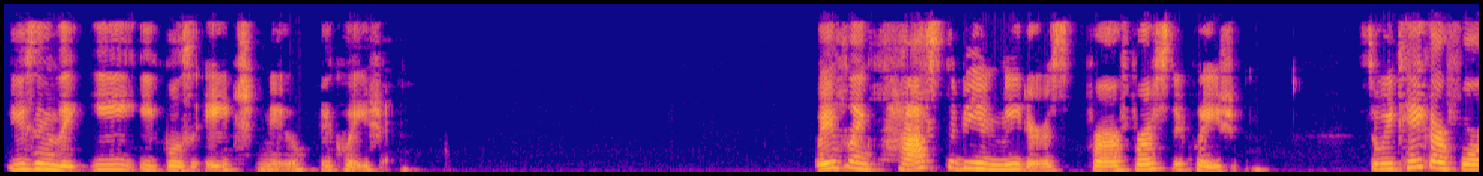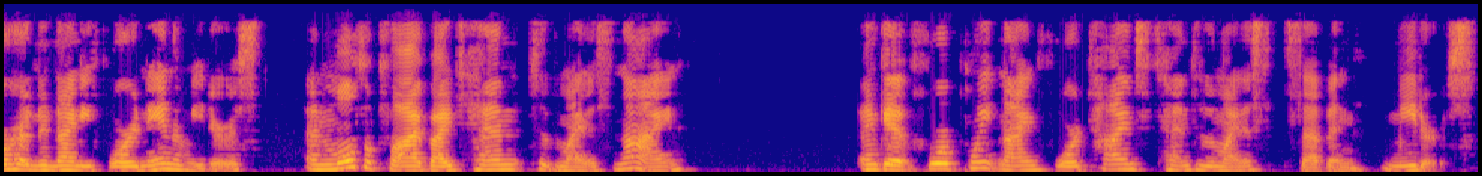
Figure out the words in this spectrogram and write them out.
using the E equals h nu equation. Wavelength has to be in meters for our first equation. So we take our 494 nanometers and multiply by 10 to the minus 9 and get 4.94 times 10 to the minus 7 meters.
